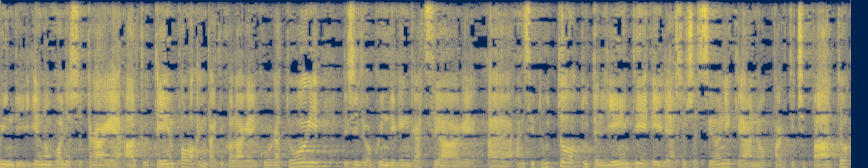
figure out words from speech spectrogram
Quindi io non voglio sottrarre altro tempo, in particolare ai curatori, desidero quindi ringraziare eh, anzitutto tutti gli enti e le associazioni che hanno partecipato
